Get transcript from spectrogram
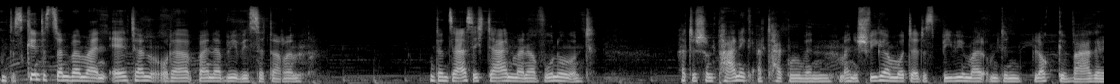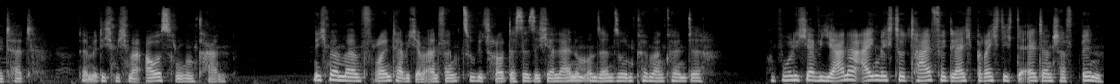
Und das Kind ist dann bei meinen Eltern oder bei einer Babysitterin. Und dann saß ich da in meiner Wohnung und hatte schon Panikattacken, wenn meine Schwiegermutter das Baby mal um den Block gewagelt hat, damit ich mich mal ausruhen kann. Nicht mal meinem Freund habe ich am Anfang zugetraut, dass er sich allein um unseren Sohn kümmern könnte. Obwohl ich ja wie Jana eigentlich total für gleichberechtigte Elternschaft bin.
